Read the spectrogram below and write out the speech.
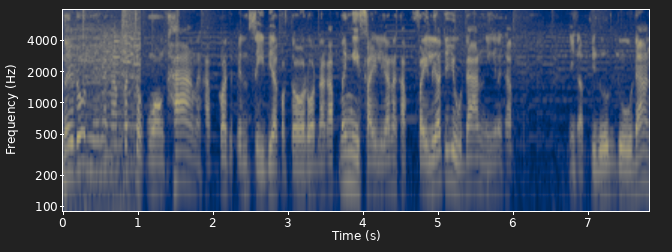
ในรุ่นนี้นะครับกระจกมองข้างนะครับ ก็จะเป็นสีเดียวกับตัวรถนะครับ ไม่มีไฟเลี้ยวนะครับ ไฟเลี้ยวจะอยู่ด้านนี้นะครับนี่ครับอยู่ดูด้าน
